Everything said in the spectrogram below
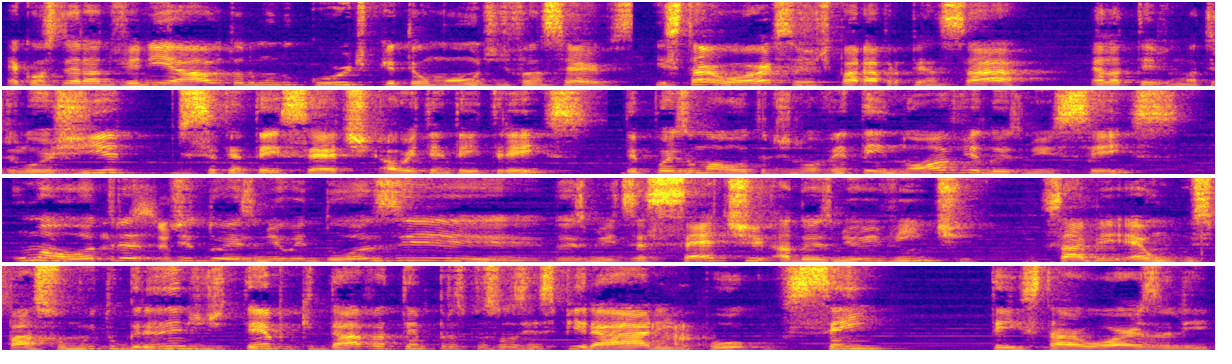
é considerado genial e todo mundo curte porque tem um monte de fanservice. Star Wars, se a gente parar pra pensar, ela teve uma trilogia de 77 a 83, depois uma outra de 99 a 2006, uma outra de 2012, 2017 a 2020. Sabe, é um espaço muito grande de tempo que dava tempo para as pessoas respirarem um pouco sem ter Star Wars ali.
